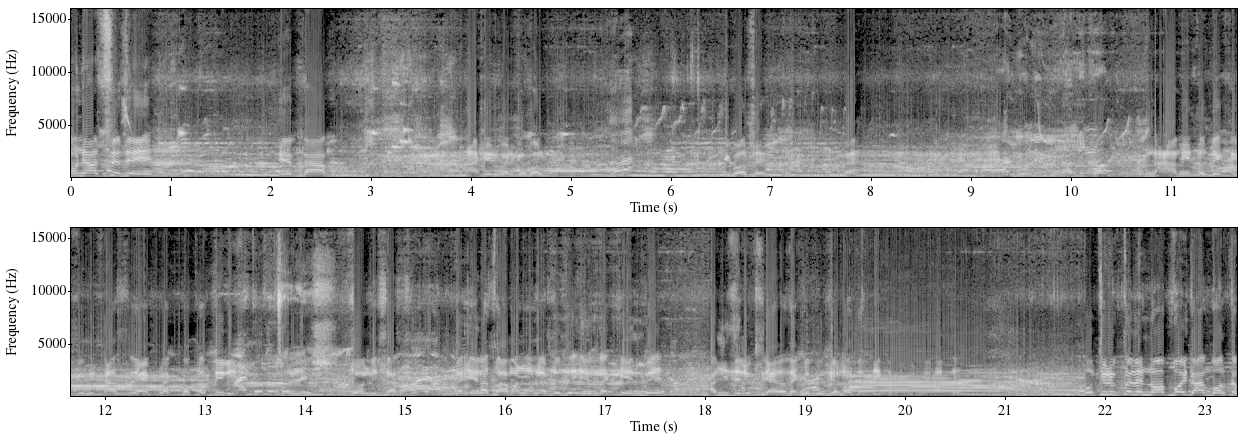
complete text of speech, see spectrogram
মনে হচ্ছে যে এর দাম আশি রুপিয়ার কেউ বলবে। হ্যাঁ। কি বলছে? হ্যাঁ আমি বলিনি আমি কর না আমি তো দেখছি তুমি চাচ্ছে এক লাখ কত তিরিশ চল্লিশ। চল্লিশ আছে। তা এরা তো আমার মনে হচ্ছে যে এরা কিনবে। আমি যে এরা দেখে বুঝি নজর দেখি। অতিরিক্ত হলে নব্বই দাম বলতে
